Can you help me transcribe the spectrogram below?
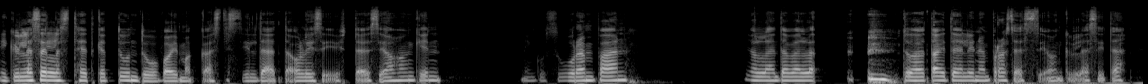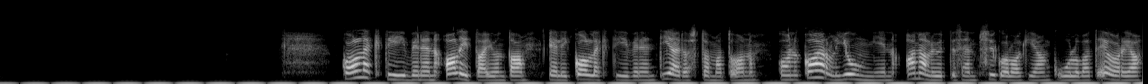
niin kyllä sellaiset hetket tuntuu voimakkaasti siltä, että olisi yhteys johonkin niin kuin suurempaan. Jollain tavalla tuo taiteellinen prosessi on kyllä sitä. Kollektiivinen alitajunta, eli kollektiivinen tiedostamaton, on Carl Jungin analyyttisen psykologian kuuluva teoria,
